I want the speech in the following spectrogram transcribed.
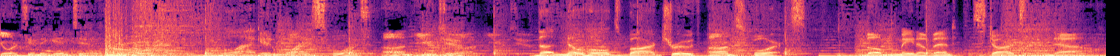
You're tuning into Black and White Sports on YouTube. The no holds barred truth on sports. The main event starts now.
